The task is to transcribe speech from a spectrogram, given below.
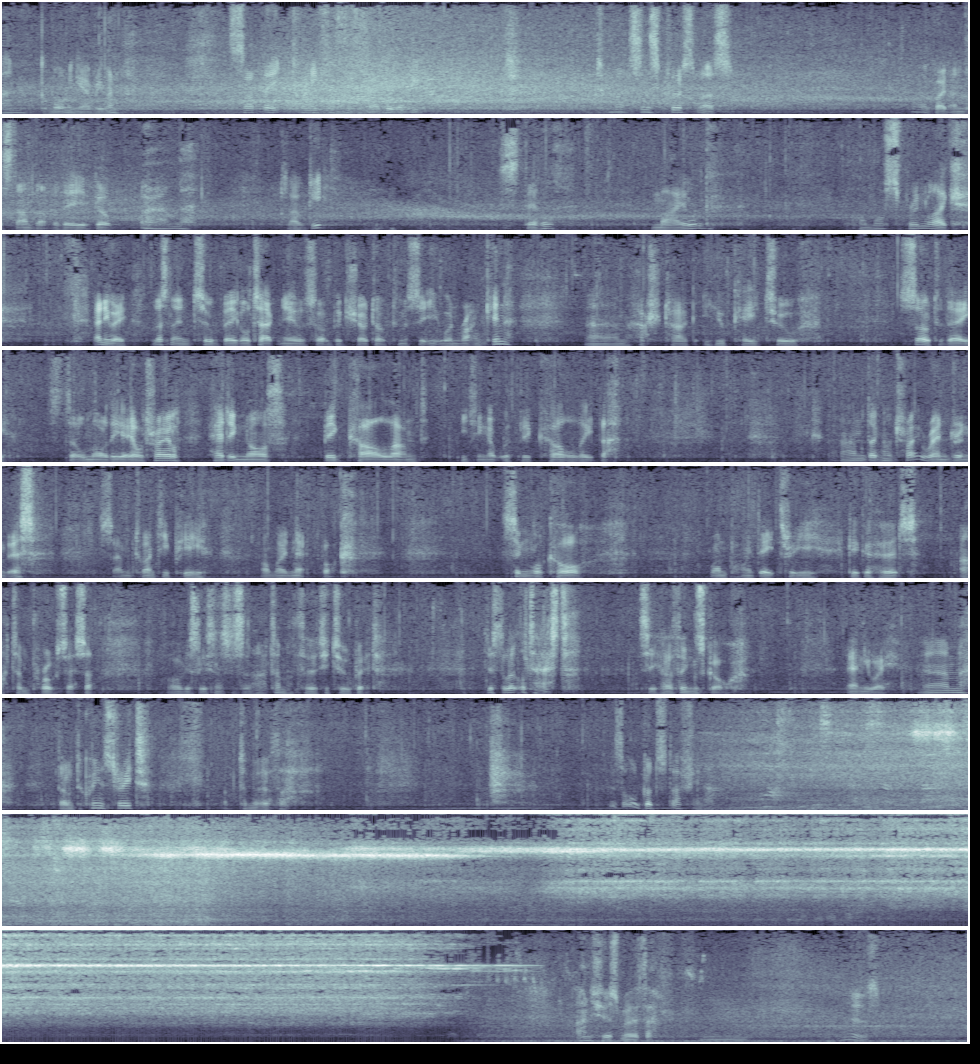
Um, good morning everyone. Saturday, 25th of February. Two months since Christmas. I don't quite understand that, but there you go. Um, cloudy. Still. Mild. Almost spring-like. Anyway, listening to Bagel Tech News, so a big shout out to CEO and Rankin. Um, hashtag UK2. So today, still more the Ale Trail, heading north, Big Carl Land, meeting up with Big Carl later. And I'm going to try rendering this 720p on my netbook. Single core, 1.83 gigahertz Atom processor. Obviously, since it's an Atom, 32 bit. Just a little test, see how things go. Anyway, um, down to Queen Street, up to Merthyr. It's all good stuff, you know. And here's Merthyr. Mm, there's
